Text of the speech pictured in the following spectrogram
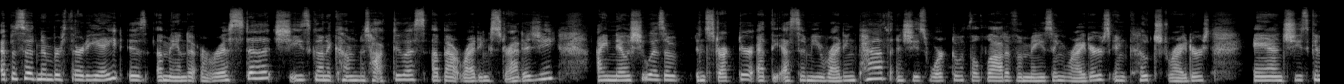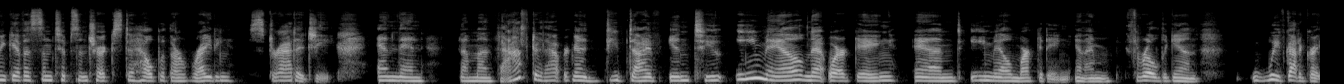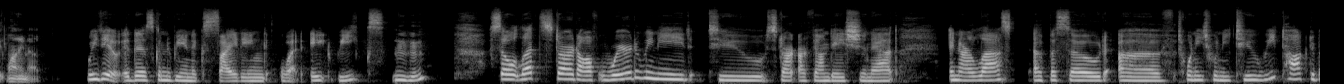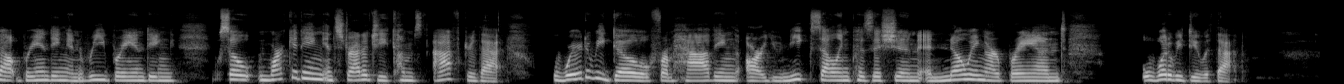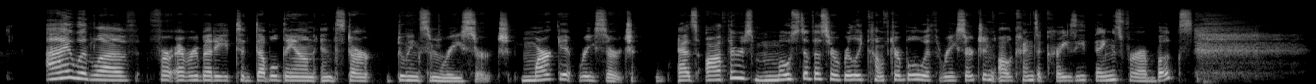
Episode number 38 is Amanda Arista. She's going to come to talk to us about writing strategy. I know she was an instructor at the SMU Writing Path and she's worked with a lot of amazing writers and coached writers. And she's going to give us some tips and tricks to help with our writing strategy. And then the month after that, we're going to deep dive into email networking and email marketing. And I'm thrilled again. We've got a great lineup. We do. It is going to be an exciting, what, eight weeks? Mm-hmm. So let's start off. Where do we need to start our foundation at? In our last episode of 2022, we talked about branding and rebranding. So, marketing and strategy comes after that. Where do we go from having our unique selling position and knowing our brand? What do we do with that? I would love for everybody to double down and start doing some research, market research. As authors, most of us are really comfortable with researching all kinds of crazy things for our books.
